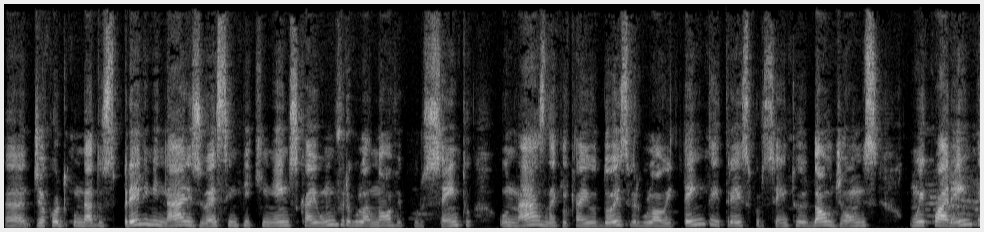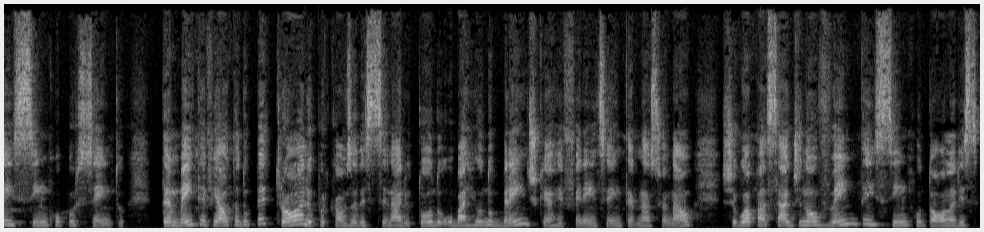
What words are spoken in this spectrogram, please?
Uh, de acordo com dados preliminares, o S&P 500 caiu 1,9%, o Nasdaq caiu 2,83% e o Dow Jones 1,45%. Também teve alta do petróleo por causa desse cenário todo. O barril do Brent, que é a referência internacional, chegou a passar de 95 dólares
